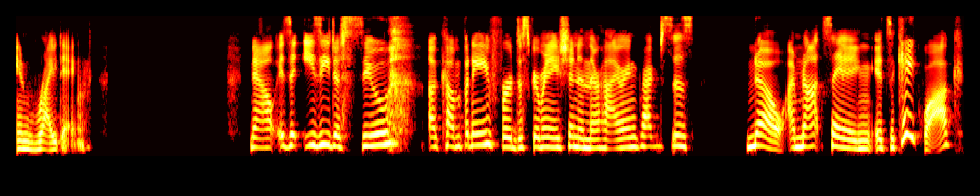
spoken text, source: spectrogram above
in writing. Now, is it easy to sue a company for discrimination in their hiring practices? No, I'm not saying it's a cakewalk,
